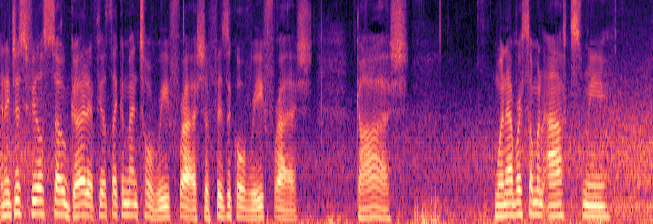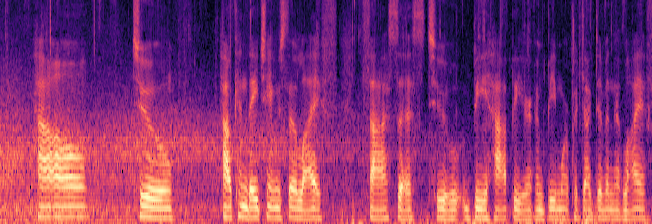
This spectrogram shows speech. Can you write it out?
and it just feels so good. It feels like a mental refresh, a physical refresh. Gosh, whenever someone asks me how to, how can they change their life, fastest to be happier and be more productive in their life,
